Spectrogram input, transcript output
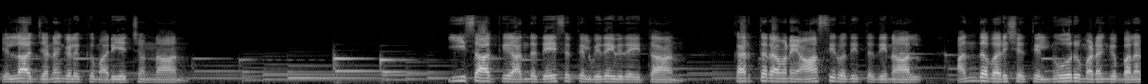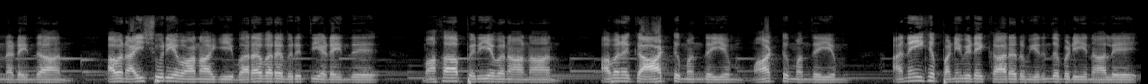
எல்லா ஜனங்களுக்கும் அறியச் சொன்னான். ஈசாக்கு அந்த தேசத்தில் விதை விதைத்தான். கர்த்தர் அவனை ஆசீர்வதித்ததினால் அந்த வருஷத்தில் நூறு மடங்கு பலன் அடைந்தான். அவன் ஐஸ்வர்யவானாகி வர வர விருத்தியடைந்து மகா பெரியவனானான். அவனுக்கு ஆட்டு மந்தையும் மாட்டு மந்தையும் அநேக பணிவிடைக்காரரும் இருந்தபடியினாலே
